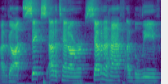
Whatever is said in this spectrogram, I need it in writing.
I've got 6 out of 10 armor. 7.5, I believe,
